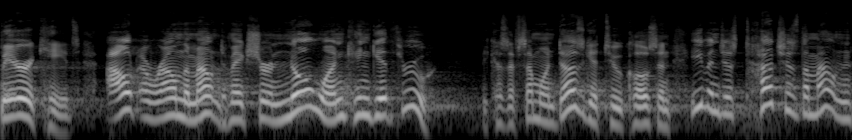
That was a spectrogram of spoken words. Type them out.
barricades, out around the mountain to make sure no one can get through. Because if someone does get too close and even just touches the mountain,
